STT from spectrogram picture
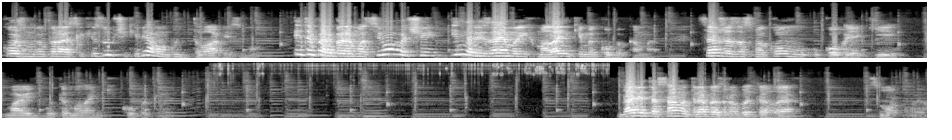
Кожен вибирає скільки зубчиків, я, мабуть, два візьму. І тепер беремо ці овочі і нарізаємо їх маленькими кубиками. Це вже за смаком, у кого які мають бути маленькі кубики. Далі те саме треба зробити, але з морквою.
